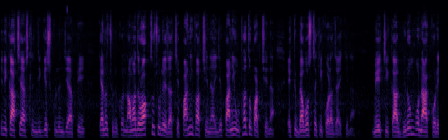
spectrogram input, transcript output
তিনি কাছে আসলেন, জিজ্ঞেস করলেন যে আপনি কেন চুরি করেন আমাদের রক্ত চলে যাচ্ছে, পানি পাচ্ছি না, এই যে পানি উঠাতে পারছি না, একটু ব্যবস্থা কি করা যায় কিনা? মেয়েটি কাল বিলম্ব না করে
